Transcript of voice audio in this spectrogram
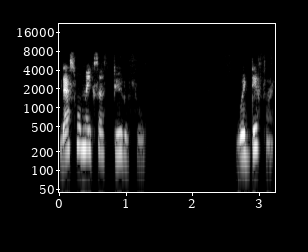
That's what makes us beautiful. We're different.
